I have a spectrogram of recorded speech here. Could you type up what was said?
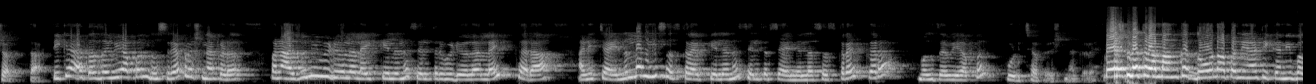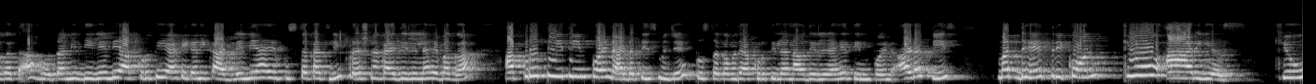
शकता. ठीक आहे? आता जाऊया आपण दुसऱ्या प्रश्नाकडे. पण अजूनही व्हिडिओला लाईक केलं नसेल तर व्हिडिओला लाईक करा. आणि चॅनललाही सबस्क्राईब केलं नसेल तर चॅनलला सबस्क्राईब करा. मग जाऊया आपण पुढच्या प्रश्नाकडे. प्रश्न क्रमांक दोन आपण या ठिकाणी बघत आहोत. आणि दिलेली आकृती या ठिकाणी काढलेली आहे. पुस्तक पुस्तकातली प्रश्न काय दिलेला आहे बघा. आकृती तीन पॉईंट अडतीस म्हणजे पुस्तकामध्ये आकृतीला नाव दिलेले आहे. तीन पॉईंट अडतीसमध्ये त्रिकोण Q R S Q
